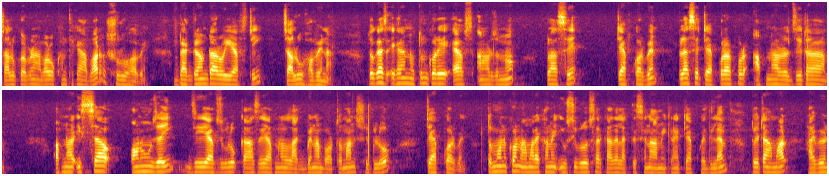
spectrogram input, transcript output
চালু করবেন, আবার ওখান থেকে আবার শুরু হবে। ব্যাকগ্রাউন্ডটা আর ওই অ্যাপসটি চালু হবে না। তো গ্যাস এখানে নতুন করে অ্যাপস আনার জন্য প্লাসে ট্যাপ করবেন। প্লাসে ট্যাপ করার পর আপনার যেটা, আপনার ইচ্ছা অনুযায়ী যে অ্যাপসগুলো কাজে আপনার লাগবে না বর্তমান, সেগুলো ট্যাপ করবেন। তো মনে করুন আমার এখানে ইউসি ব্রাউজার কাজে লাগতেছে না, আমি এখানে ট্যাপ করে দিলাম। তো এটা আমার হাইবেন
